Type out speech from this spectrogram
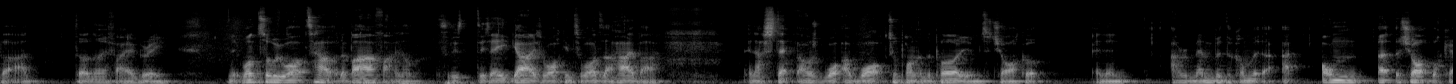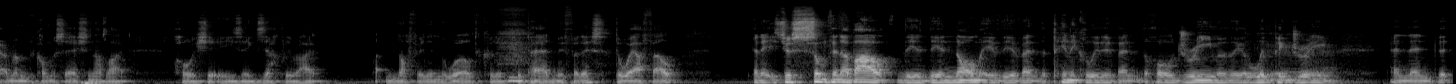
but I don't know if I agree. Once we walked out at the bar final, so there's, there's eight guys walking towards that high bar, and I stepped, I was, wa- I walked up onto the podium to chalk up, and then I remembered the conver- on at the chalk bucket. I remember the conversation. I was like, holy shit, he's exactly right. Like nothing in the world could have prepared me for this. The way I felt. And it's just something about the the enormity of the event, the pinnacle of the event, the whole dream of the Olympic dream, and then the,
